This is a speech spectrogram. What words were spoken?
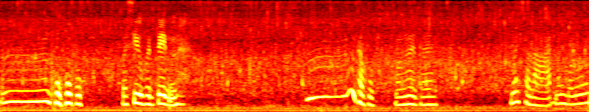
อืมผูผูผูปลาซิวเพิ่นเต้นอืมถ้าผูน้องเนยไปมันฉลาดมันบ่ลง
